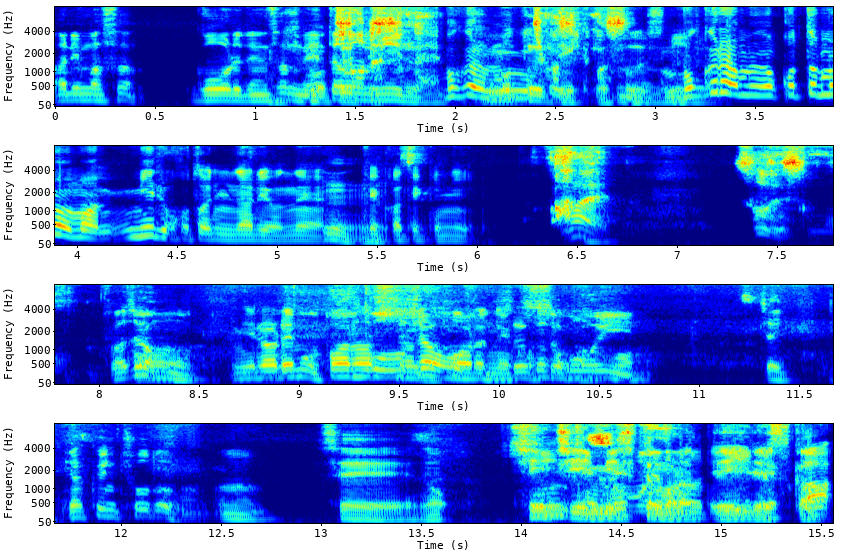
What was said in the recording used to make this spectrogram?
有馬さん、ゴールデンさんのネタを見る。僕ら見に来る僕らのこともまあ見ることになるよね、うん結果的にはい。そうですね。あ、じゃあもう、見られっぱなしじゃ終わるねそこいい。じゃあ逆にちょうど、うん。せーの。チンチン見せてもらっていいですか？やだ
